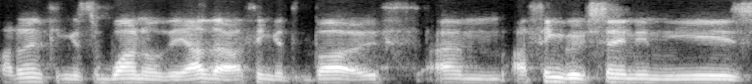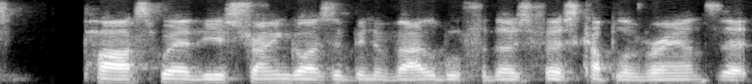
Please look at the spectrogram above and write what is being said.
I don't think it's one or the other. I think it's both. Um, I think we've seen in the years past where the Australian guys have been available for those first couple of rounds. That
